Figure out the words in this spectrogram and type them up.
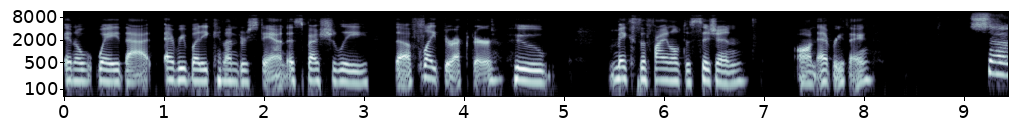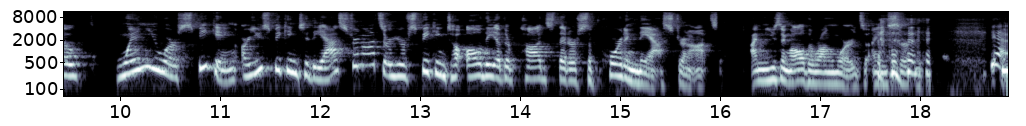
in a way that everybody can understand, especially the flight director who makes the final decision on everything. So, when you are speaking, are you speaking to the astronauts or you're speaking to all the other pods that are supporting the astronauts? I'm using all the wrong words, I'm certain. yeah.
